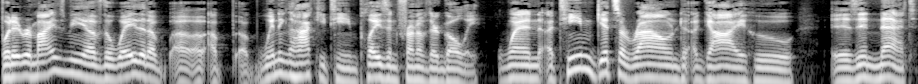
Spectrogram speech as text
but it reminds me of the way that a, a, a, winning hockey team plays in front of their goalie. When a team gets around a guy who is in net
